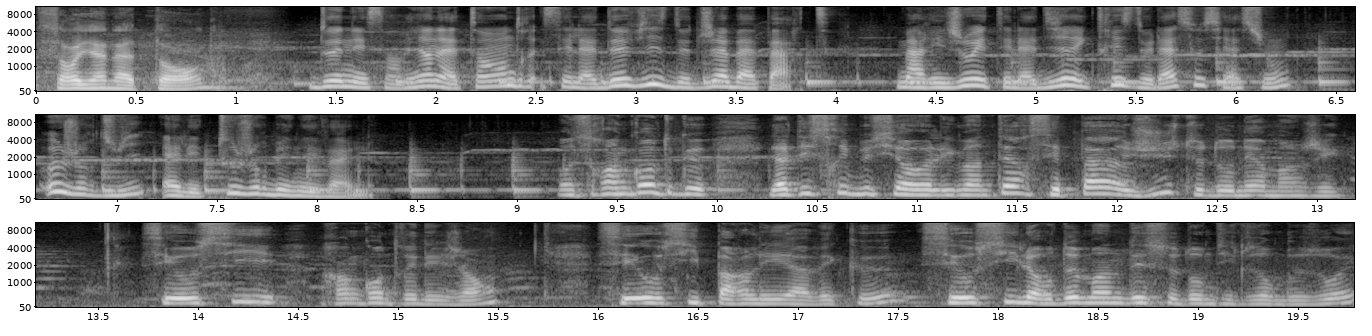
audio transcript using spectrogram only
sans rien attendre. Donner sans rien attendre, c'est la devise de Job Apart. Marie-Jo était la directrice de l'association. Aujourd'hui, elle est toujours bénévole. On se rend compte que la distribution alimentaire, c'est pas juste donner à manger. C'est aussi rencontrer des gens, c'est aussi parler avec eux, c'est aussi leur demander ce dont ils ont besoin.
